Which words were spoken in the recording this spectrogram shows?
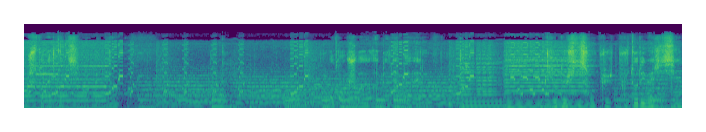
bouge ton attaque si. Pas choix, va donner à Pavel. Les deux filles sont plutôt des magiciennes.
